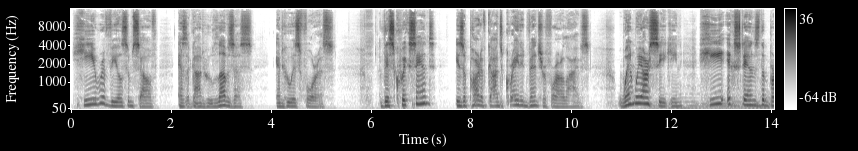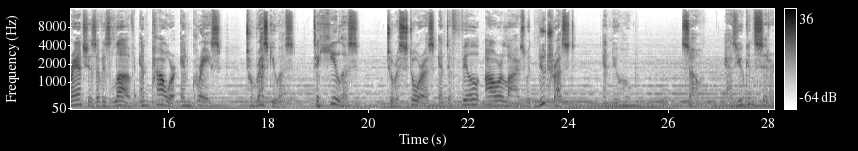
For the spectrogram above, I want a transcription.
he reveals himself as a God who loves us and who is for us. This quicksand is a part of God's great adventure for our lives. When we are seeking, He extends the branches of His love and power and grace to rescue us, to heal us, to restore us, and to fill our lives with new trust and new hope. So, as you consider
